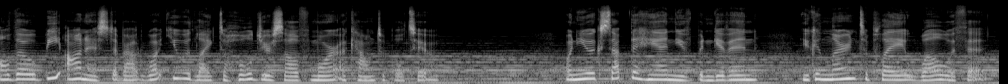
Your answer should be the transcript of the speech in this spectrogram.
although be honest about what you would like to hold yourself more accountable to. When you accept the hand you've been given, you can learn to play well with it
